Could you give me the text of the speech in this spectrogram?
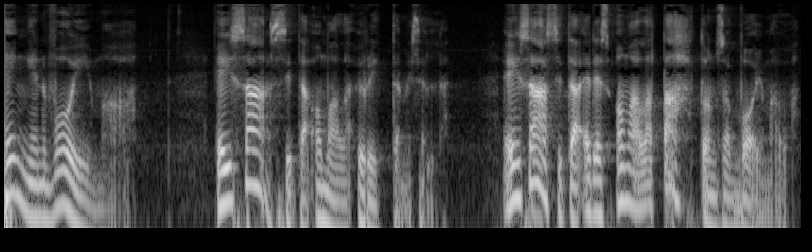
hengen voimaa, ei saa sitä omalla yrittämisellä, ei saa sitä edes omalla tahtonsa voimalla,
